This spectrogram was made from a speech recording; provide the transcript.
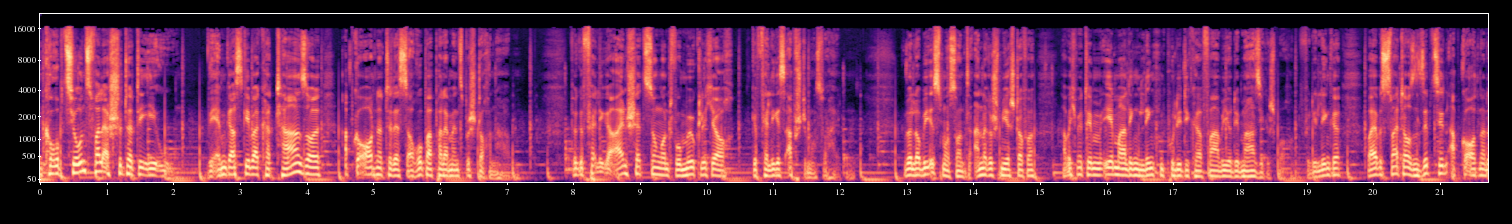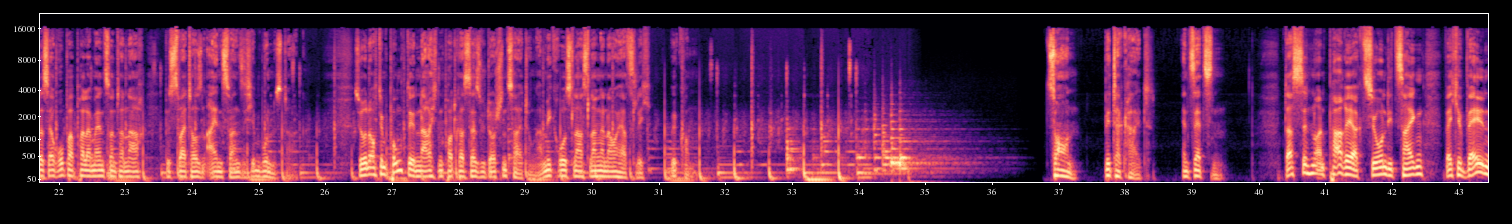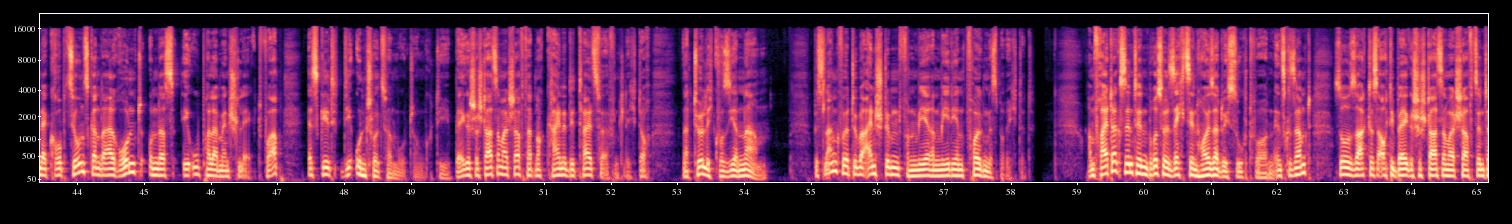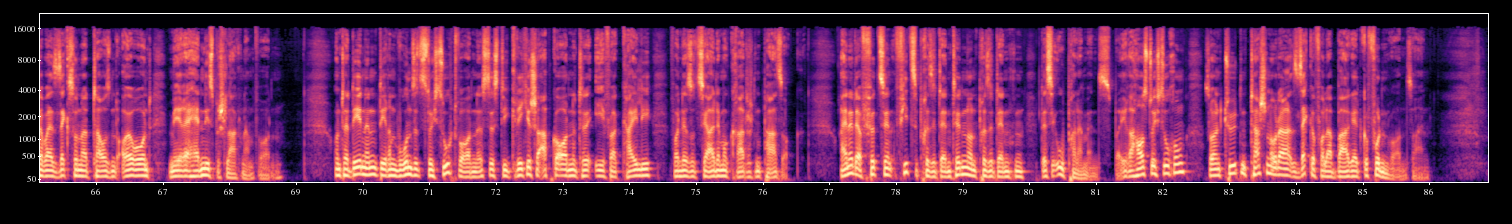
Ein Korruptionsfall erschüttert die EU. WM-Gastgeber Katar soll Abgeordnete des Europaparlaments bestochen haben. Für gefällige Einschätzung und womöglich auch gefälliges Abstimmungsverhalten. Über Lobbyismus und andere Schmierstoffe habe ich mit dem ehemaligen linken Politiker Fabio De Masi gesprochen. Für die Linke war er bis 2017 Abgeordneter des Europaparlaments und danach bis 2021 im Bundestag. Sie hören auf dem Punkt den Nachrichtenpodcast der Süddeutschen Zeitung. Am Mikro ist Lars Langenau. Herzlich willkommen. Zorn, Bitterkeit, Entsetzen. Das sind nur ein paar Reaktionen, die zeigen, welche Wellen der Korruptionsskandal rund um das EU-Parlament schlägt. Vorab, es gilt die Unschuldsvermutung. Die belgische Staatsanwaltschaft hat noch keine Details veröffentlicht, doch natürlich kursieren Namen. Bislang wird übereinstimmend von mehreren Medien Folgendes berichtet. Am Freitag sind in Brüssel 16 Häuser durchsucht worden. Insgesamt, so sagt es auch die belgische Staatsanwaltschaft, sind dabei 600.000 Euro und mehrere Handys beschlagnahmt worden. Unter denen, deren Wohnsitz durchsucht worden ist, ist die griechische Abgeordnete Eva Kaili von der sozialdemokratischen PASOK eine der 14 Vizepräsidentinnen und Präsidenten des EU-Parlaments. Bei ihrer Hausdurchsuchung sollen Tüten, Taschen oder Säcke voller Bargeld gefunden worden sein.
